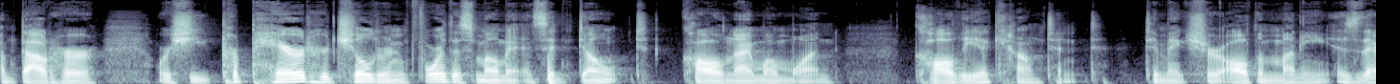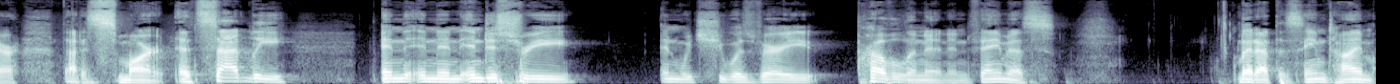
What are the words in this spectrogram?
about her where she prepared her children for this moment and said, Don't call 911, call the accountant to make sure all the money is there. That is smart. And sadly, in, in an industry in which she was very prevalent and famous, but at the same time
